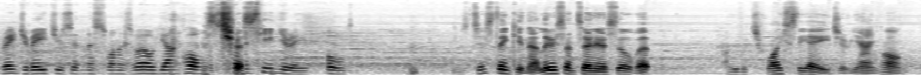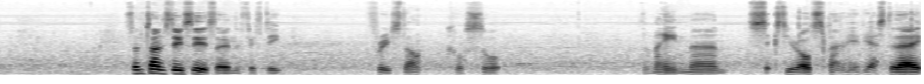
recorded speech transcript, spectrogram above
Range of ages in this one as well. Yang Hong, 17 year old. Just thinking that Luis Antonio Silva, over twice the age of Yang Hong. Sometimes do see this though in the 50 freestyle. Of course, saw the main man, 60-year-old Spaniard yesterday.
